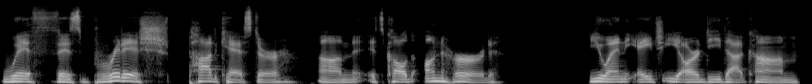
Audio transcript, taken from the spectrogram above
with this British podcaster. Um, it's called Unheard, U N H E R D dot com.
